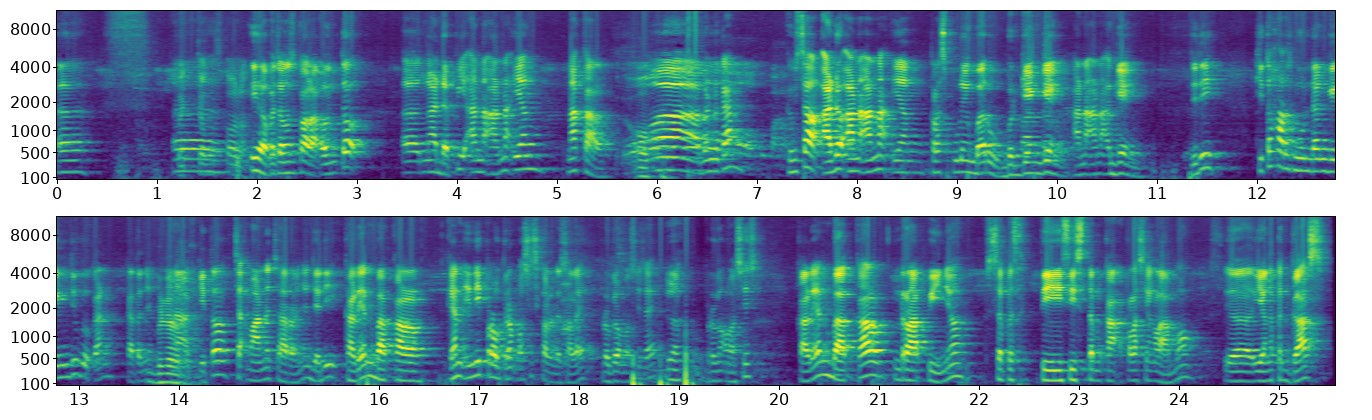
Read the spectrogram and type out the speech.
Eh, eh, Pecong sekolah? Iya, pecong sekolah untuk eh, ngadepi anak-anak yang nakal. Oh. Wah, bener kan? Misal ada anak-anak yang kelas 10 yang baru bergeng-geng, anak-anak geng. Jadi kita harus ngundang geng juga kan katanya. Benar. Nah, kita cak mana caranya? Jadi kalian bakal kan ini program OSIS kalau tidak salah ya, program OSIS ya. Ya. Program OSIS kalian bakal nerapinya seperti sistem kakak kelas yang lama ya, yang tegas,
